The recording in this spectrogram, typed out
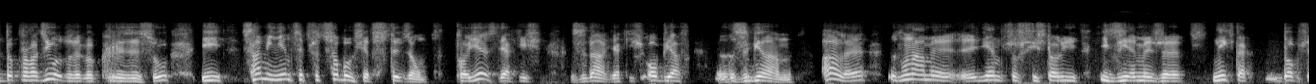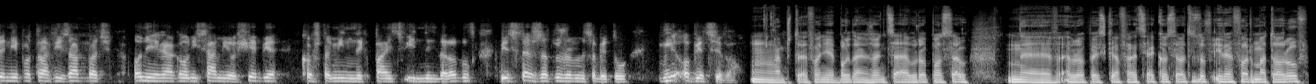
doprowadziło do tego kryzysu i sami Niemcy przed sobą się wstydzą. To jest jakiś znak, jakiś objaw zmian ale znamy Niemców z historii i wiemy, że nikt tak dobrze nie potrafi zadbać o nich, jak oni sami o siebie, kosztem innych państw, innych narodów, więc też za dużo bym sobie tu nie obiecywał. Przy telefonie Bogdan Żońca, europoseł, mm, Europejska Frakcja Konserwatystów i Reformatorów.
